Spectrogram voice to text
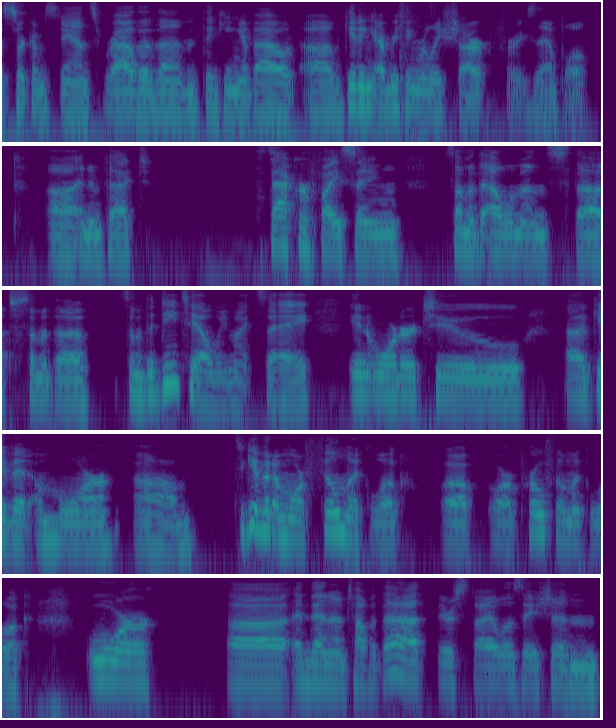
circumstance, rather than thinking about uh, getting everything really sharp, for example. Uh, and in fact, sacrificing some of the elements that some of the some of the detail we might say in order to uh, give it a more um, to give it a more filmic look uh, or a pro filmic look or uh, and then on top of that there's stylization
